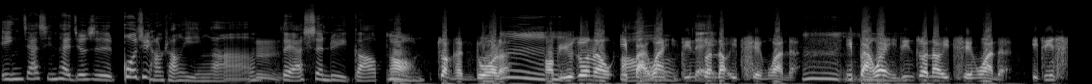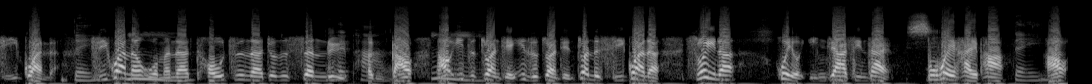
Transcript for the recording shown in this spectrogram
赢家心态就是过去常常赢啊。嗯，对啊，胜率高哦，赚很多了。嗯，哦，比如说呢，一百万已经赚到一千万了。嗯，一百万已经赚到一千万了。已经习惯了，习惯呢，我们呢投资呢就是胜率很高，然后一直赚钱，一直赚钱，赚的习惯了，所以呢会有赢家心态，不会害怕。对，好，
